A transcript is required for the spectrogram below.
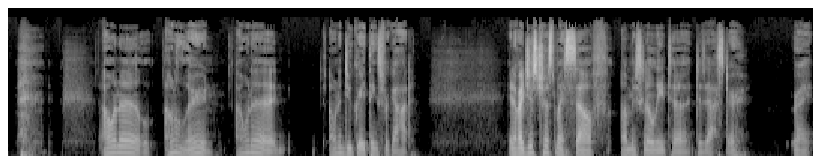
I want to I want to learn. I want to I want to do great things for God. And if I just trust myself, I'm just going to lead to disaster, right?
